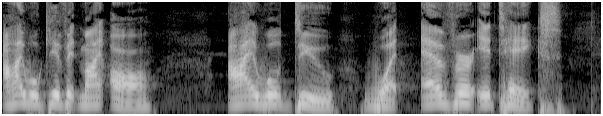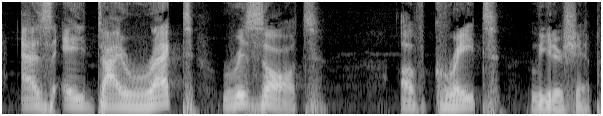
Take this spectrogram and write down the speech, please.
I will give it my all. I will do whatever it takes as a direct result of great leadership.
